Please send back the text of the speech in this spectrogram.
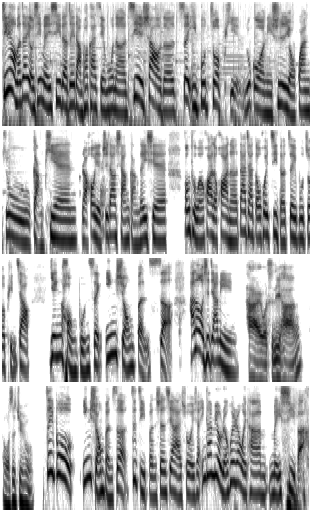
今天我们在有戏没戏的这一档 podcast 节目呢，介绍的这一部作品，如果你是有关注港片，然后也知道香港的一些风土文化的话呢，大家都会记得这一部作品叫《英雄本色》。英雄本色。Hello，我是佳敏。Hi，我是立航。我是君武。这部《英雄本色》自己本身先来说一下，应该没有人会认为它没戏吧？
